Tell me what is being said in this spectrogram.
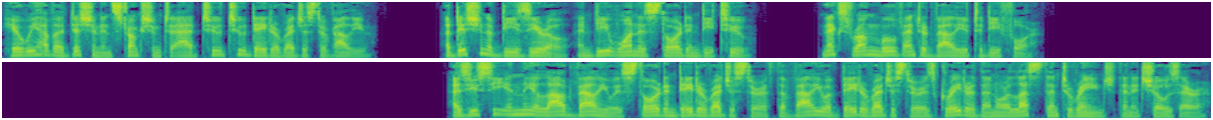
Here we have a addition instruction to add two two data register value. Addition of D0 and D1 is stored in D2. Next rung move entered value to D4. As you see in the allowed value is stored in data register if the value of data register is greater than or less than to range then it shows error.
